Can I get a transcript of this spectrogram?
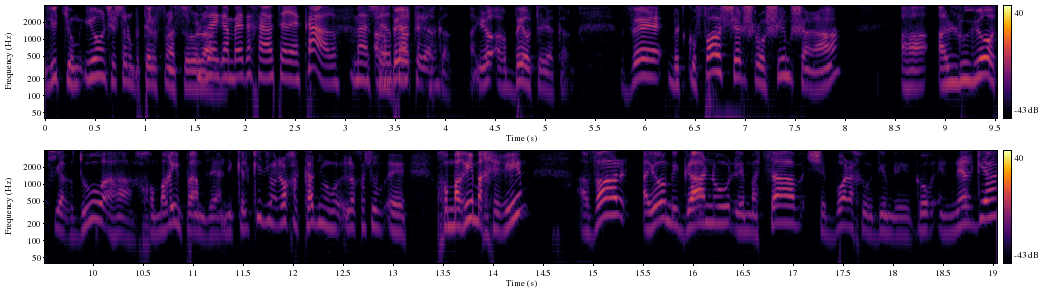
ליתיום איון שיש לנו בטלפון הסלולרי. זה גם בטח היה יותר יקר מאשר... הרבה תא יותר כזה. יקר, היה הרבה יותר יקר. ובתקופה של 30 שנה, העלויות ירדו, החומרים, פעם זה היה ניקל קידיום, לא, קדמיום, לא חשוב, אה, חומרים אחרים, אבל היום הגענו למצב שבו אנחנו יודעים לאגור אנרגיה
